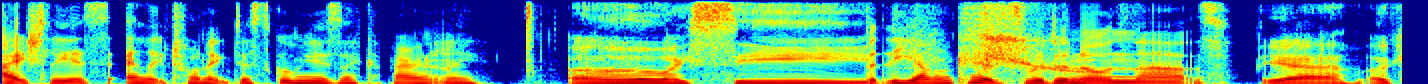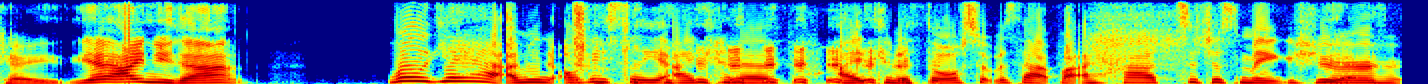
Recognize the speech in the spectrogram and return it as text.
Actually, it's electronic disco music apparently. Oh, I see. But the young kids would have known that. Yeah. Okay. Yeah, I knew that. Well, yeah. I mean, obviously, I kind of, I kind of thought it was that, but I had to just make sure.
